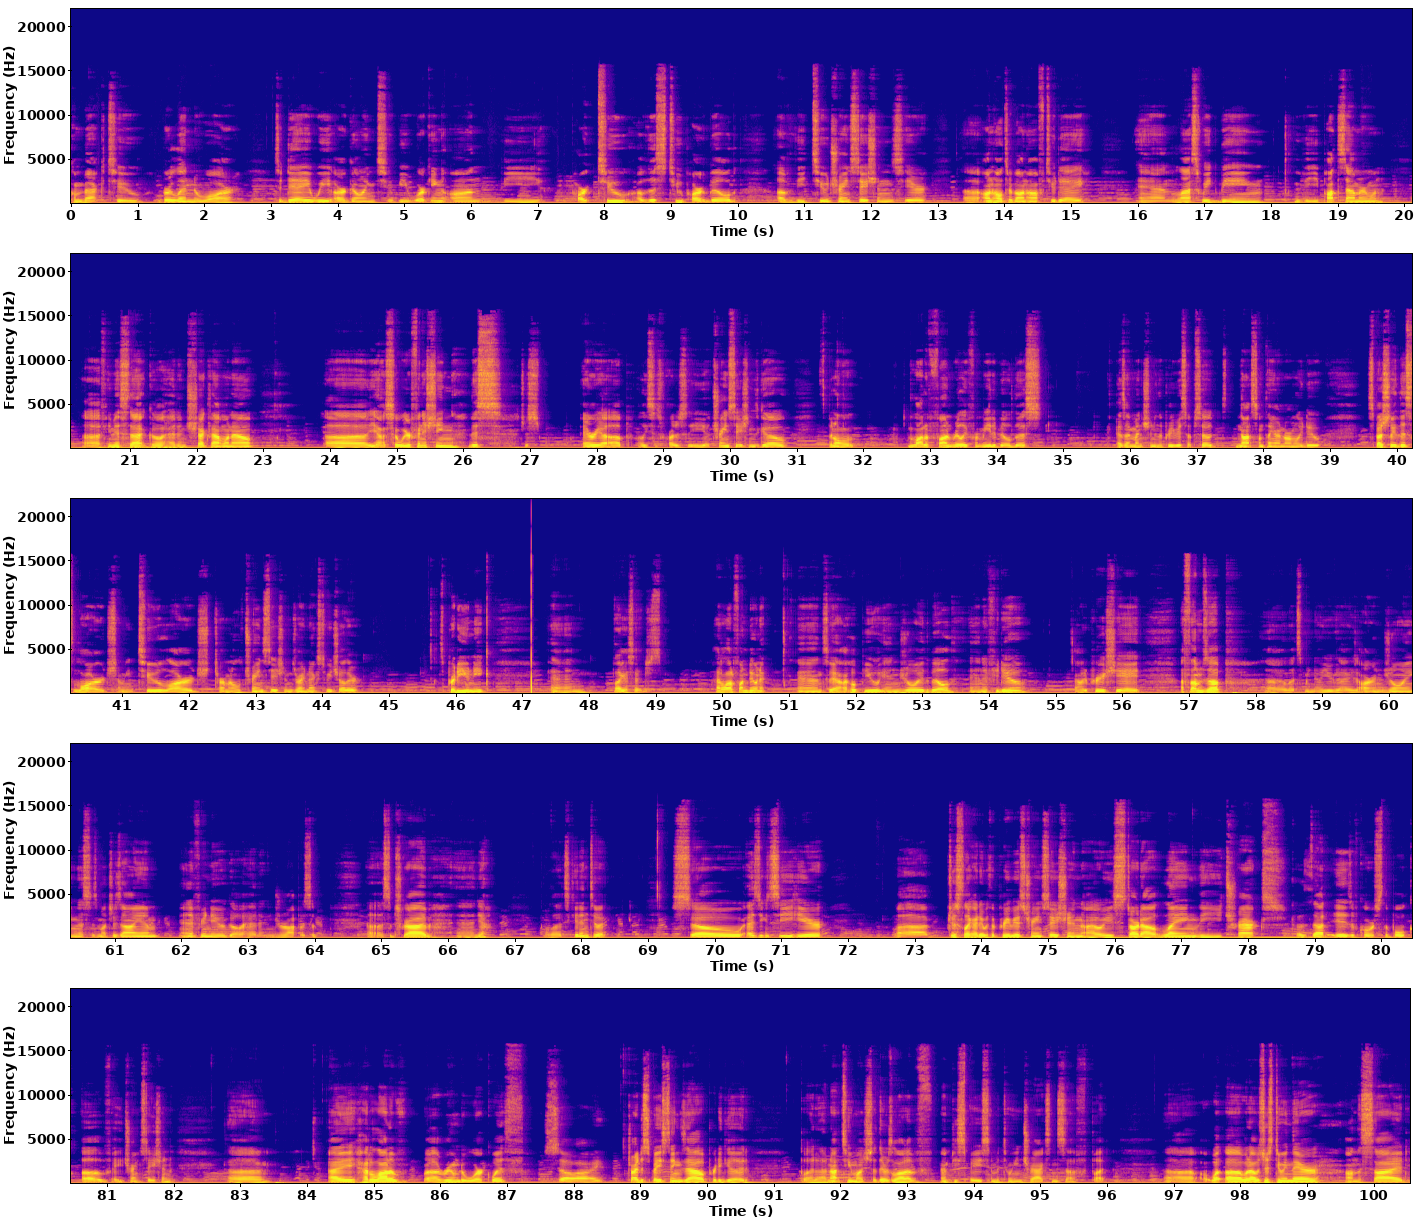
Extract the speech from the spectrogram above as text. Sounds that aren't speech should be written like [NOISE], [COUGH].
welcome back to Berlin Noir. Today we are going to be working on the part two of this two part build of the two train stations here uh, Anhalter Bahnhof today, and last week being the Potsdamer one. Uh, if you missed that, go ahead and check that one out. Uh, yeah, so we're finishing this just area up, at least as far as the uh, train stations go. It's been a, a lot of fun, really, for me to build this. As I mentioned in the previous episode, not something I normally do, especially this large. I mean, two large terminal train stations right next to each other. It's pretty unique, and like I said, just had a lot of fun doing it. And so, yeah, I hope you enjoy the build, and if you do, I would appreciate a thumbs up uh, lets me know you guys are enjoying this as much as I am. And if you're new, go ahead and drop us a uh, subscribe. And yeah, let's get into it. So, as you can see here, uh, just like I did with the previous train station, I always start out laying the tracks because that is, of course, the bulk of a train station. Um, I had a lot of uh, room to work with, so I tried to space things out pretty good, but uh, not too much. That there's a lot of empty space in between tracks and stuff. But uh, what uh, what I was just doing there on the side,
